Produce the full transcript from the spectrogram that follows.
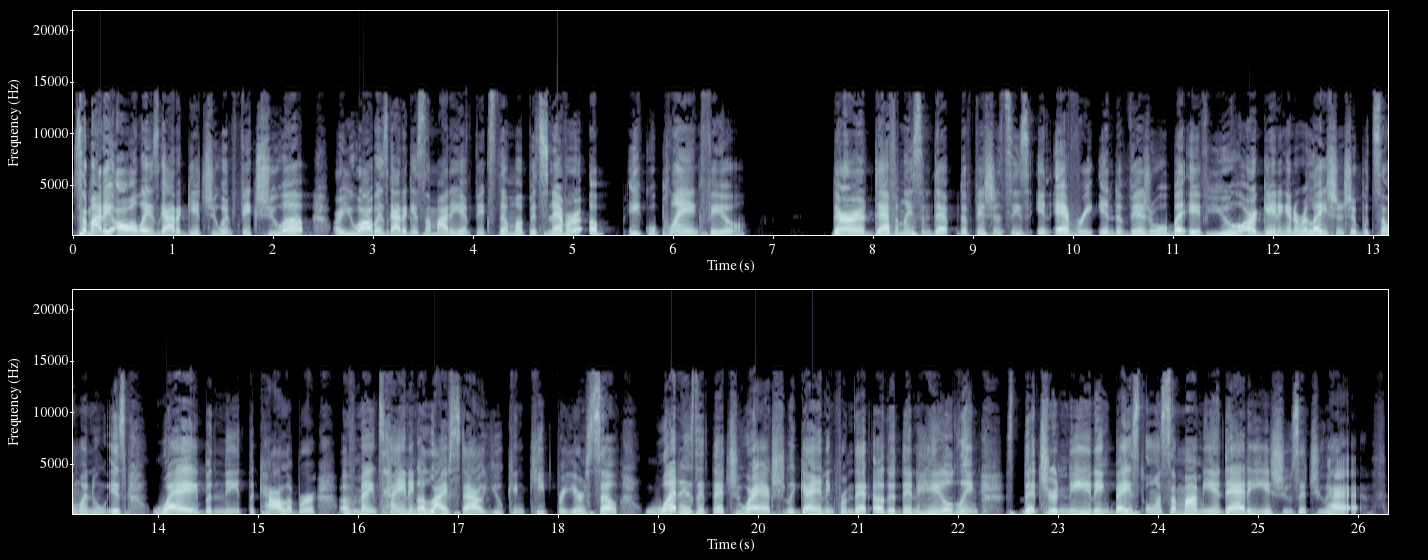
Somebody always got to get you and fix you up, or you always got to get somebody and fix them up. It's never a equal playing field. There are definitely some de- deficiencies in every individual, but if you are getting in a relationship with someone who is way beneath the caliber of maintaining a lifestyle you can keep for yourself, what is it that you are actually gaining from that other than healing that you're needing based on some mommy and daddy issues that you have?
